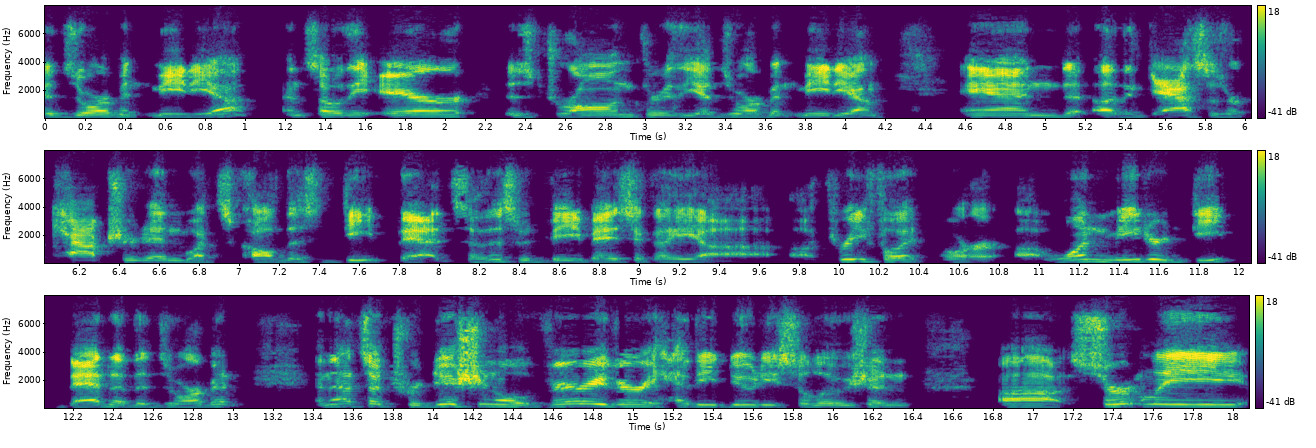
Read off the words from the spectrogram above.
adsorbent media, and so the air is drawn through the adsorbent media, and uh, the gases are captured in what's called this deep bed. So this would be basically a, a three foot or one meter deep bed of adsorbent, and that's a traditional, very very heavy duty solution. Uh, certainly,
